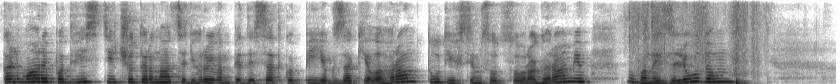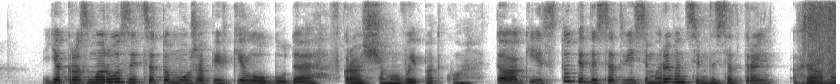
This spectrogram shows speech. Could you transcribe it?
Кальмари по 214 гривень 50 копійок за кілограм. Тут їх 740 грамів. Ну, вони з льодом. Як розморозиться, то може півкіло буде в кращому випадку. Так, і 158 гривень 73 грами.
